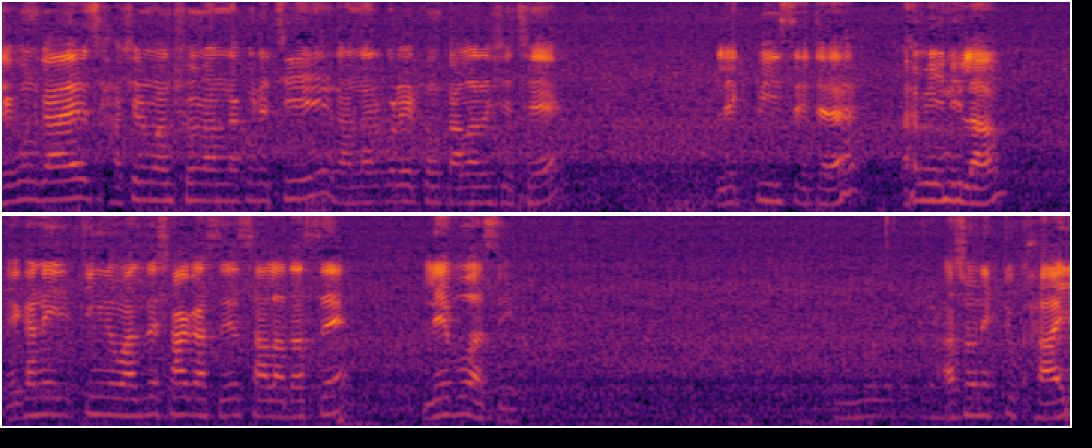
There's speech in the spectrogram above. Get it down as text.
দেখুন গায়েস হাঁসের মাংস রান্না করেছি। রান্নার পরে এরকম কালার এসেছে। লেগ পিস এটা আমি নিলাম। এখানে চিংড়ি মাছ দিয়ে শাক আছে সালাদ আছে লেবু আছে। আসুন একটু খাই।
